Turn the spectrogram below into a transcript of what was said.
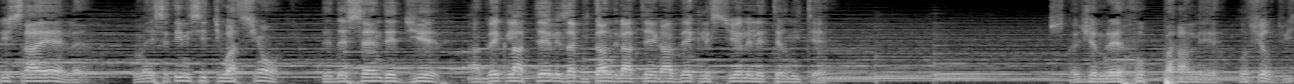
d'Israël, mais c'est une situation de dessein de Dieu avec la terre, les habitants de la terre, avec les cieux et l'éternité. Ce que j'aimerais vous parler aujourd'hui.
